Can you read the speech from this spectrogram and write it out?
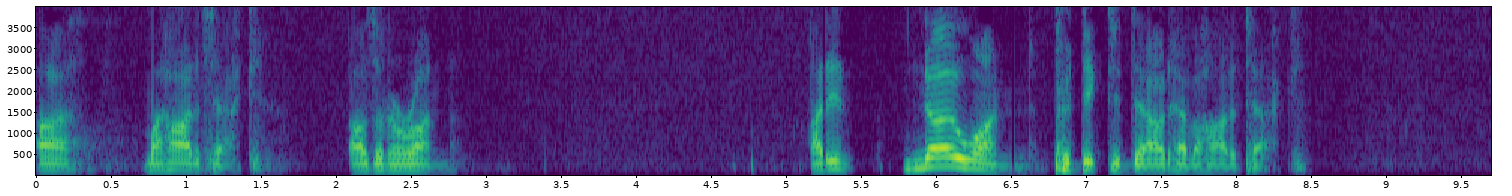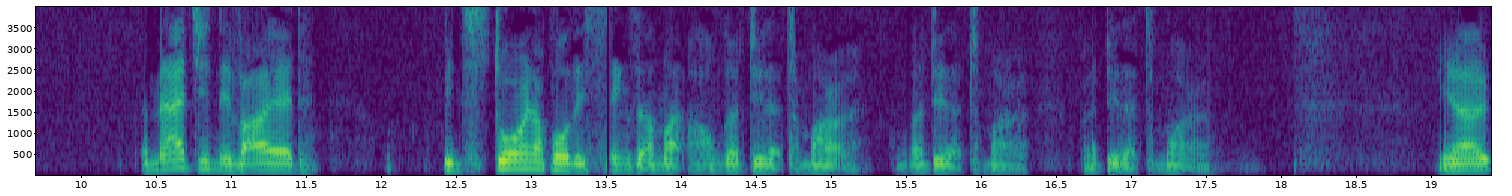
Uh, my heart attack. I was on a run. I didn't. No one predicted that I would have a heart attack. Imagine if I had been storing up all these things that I'm like, oh, I'm going to do that tomorrow. I'm going to do that tomorrow. I'm going to do that tomorrow. You know,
